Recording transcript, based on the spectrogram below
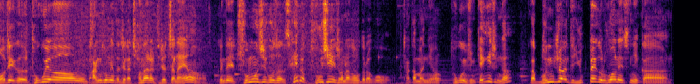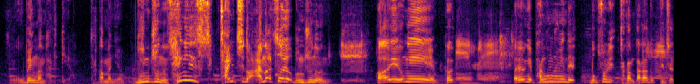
어제 그 도구형 방송에서 제가 전화를 드렸잖아요. 근데 주무시고선 새벽 2시에 전화가 오더라고. 잠깐만요. 도구형 지금 깨 계신가? 그러니까 문주한테 600을 후원했으니까 500만 받을게요. 잠깐만요. 문주는 생일 잔치도 안 왔어요. 문주는. 음. 아예 형님. 그, 어, 형아. 아 형님 방송 중인데 목소리 잠깐 나가도 괜찮?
